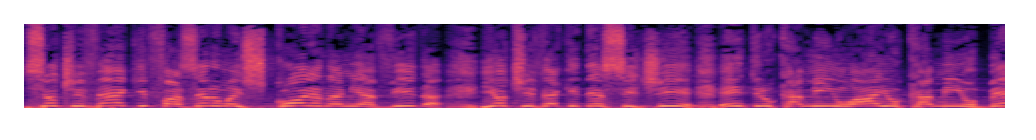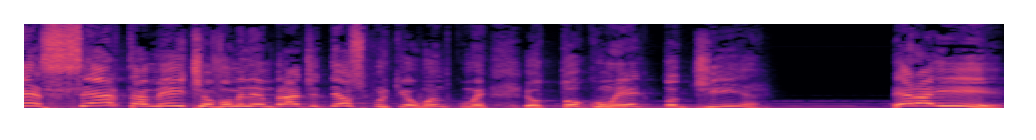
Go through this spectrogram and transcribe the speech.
Se eu tiver que fazer uma escolha na minha vida e eu tiver que decidir entre o caminho A e o caminho B, certamente eu vou me lembrar de Deus, porque eu ando com Ele, eu estou com Ele todo dia. Peraí,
